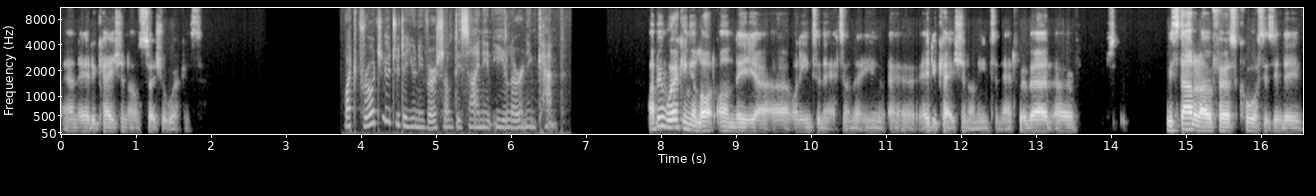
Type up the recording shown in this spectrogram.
and education of social workers. What brought you to the Universal Design in E-Learning camp? I've been working a lot on the uh, uh on internet, on the uh, education on internet. We've had, uh, we started our first courses in the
